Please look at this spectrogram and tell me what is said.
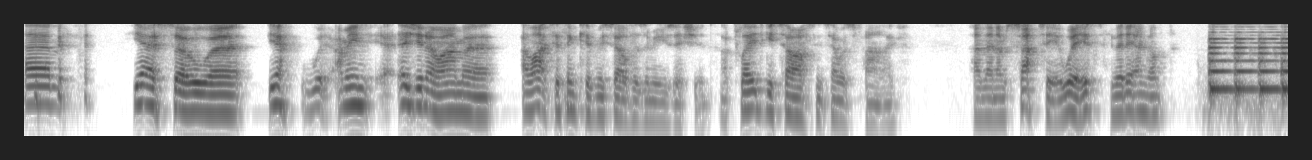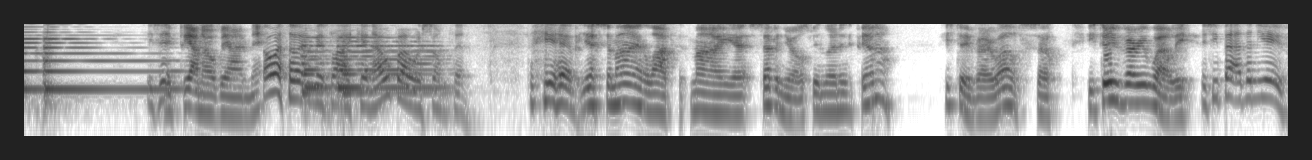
Um, Yeah, so uh, yeah, we, I mean, as you know, I'm a. I like to think of myself as a musician. I played guitar since I was five, and then I'm sat here with. You ready? Hang on, is the it? piano behind me. Oh, I thought it was like an oboe or something. Yeah. Yes, so my lad, my uh, seven-year-old's been learning the piano. He's doing very well. So he's doing very well. He, Is he better than you?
